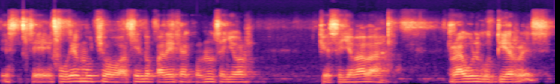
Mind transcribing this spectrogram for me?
Este, jugué mucho haciendo pareja con un señor que se llamaba Raúl Gutiérrez,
